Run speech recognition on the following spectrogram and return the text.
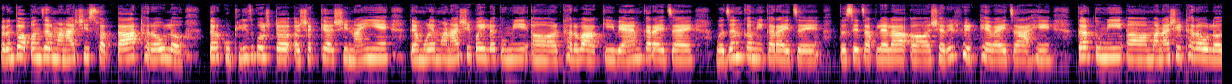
परंतु आपण जर मनाशी स्वतः ठरवलं तर कुठलीच गोष्ट अशक्य अशी नाही आहे त्यामुळे मनाशी पहिलं तुम्ही ठरवा की व्यायाम करायचा आहे वजन कमी करायचं आहे तसेच आपल्याला शरीर फिट ठेवायचं आहे. तर तुम्ही मनाशी ठरवलं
